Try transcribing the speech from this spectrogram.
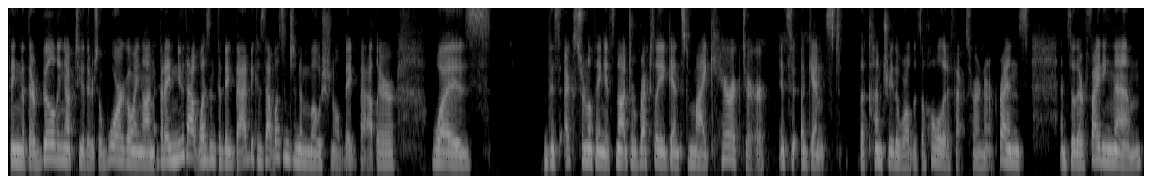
thing that they're building up to. There's a war going on. But I knew that wasn't the big bad because that wasn't an emotional big bad. There was this external thing. It's not directly against my character, it's against the country, the world as a whole. It affects her and her friends. And so they're fighting them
